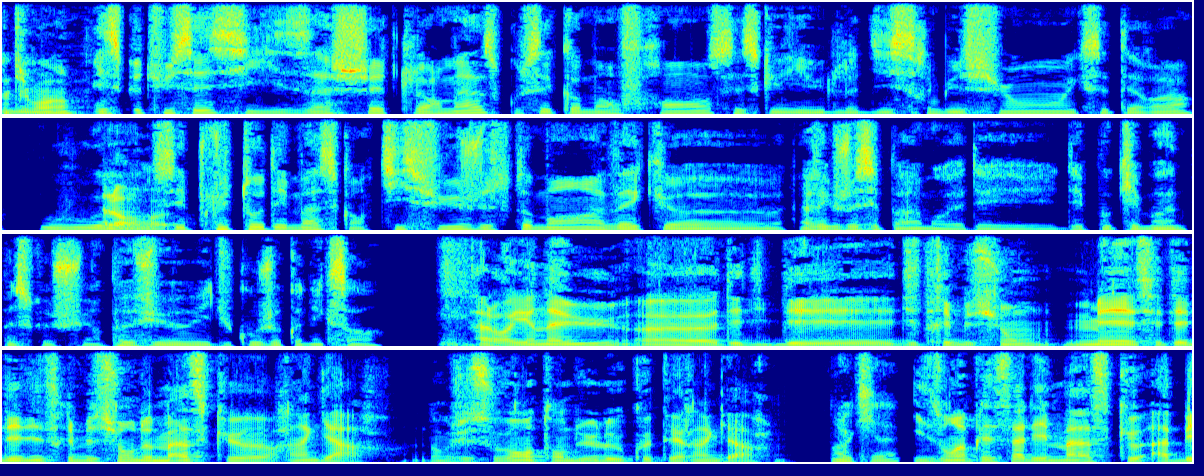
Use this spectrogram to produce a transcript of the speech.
Dis-moi. Est-ce que tu sais s'ils achètent leur masque ou c'est comme en France Est-ce qu'il y a eu de la distribution, etc. Ou c'est plutôt des masques en tissu justement avec avec je sais pas moi des des Pokémon parce que je suis un peu vieux et du coup je connais que ça? Alors il y en a eu euh, des, des, distributions, mais c'était des distributions de masques ringards. Donc j'ai souvent entendu le côté ringard. Ils ont appelé ça les masques AB.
